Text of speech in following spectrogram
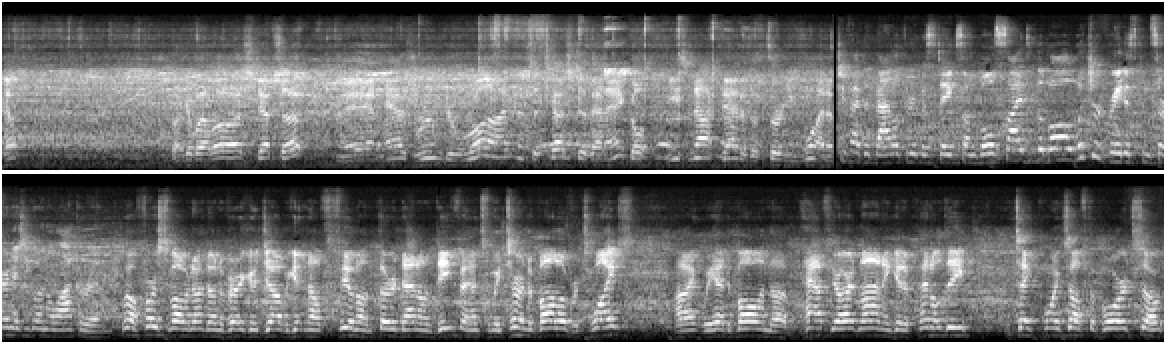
Yep. Tagovailoa uh, steps up and has room to run. It's a test of that ankle. He's knocked down to the 31. You've had to battle through mistakes on both sides of the ball. What's your greatest concern as you go in the locker room? Well, first of all, we're not doing a very good job of getting off the field on third down on defense, and we turned the ball over twice. All right, we had the ball on the half yard line and get a penalty and take points off the board. So,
